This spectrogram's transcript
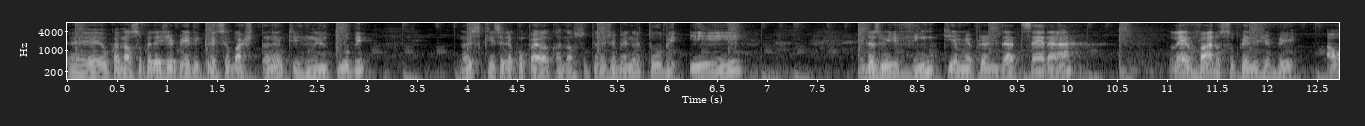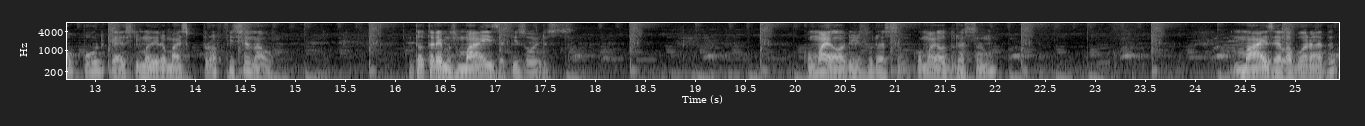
é, o canal Super DGB ele cresceu bastante no YouTube. Não esqueça de acompanhar o canal Super DGB no YouTube. E em 2020 a minha prioridade será levar o Super DGB ao podcast de maneira mais profissional. Então teremos mais episódios com maiores duração, com maior duração, mais elaborado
